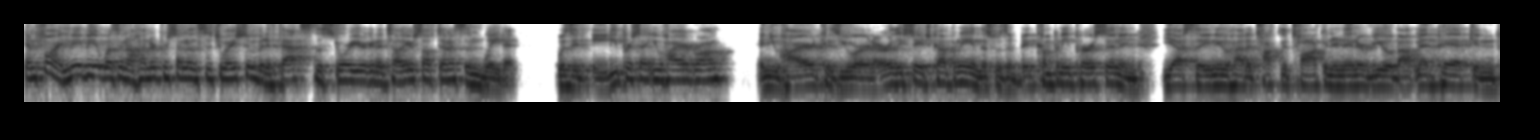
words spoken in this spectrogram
And fine, maybe it wasn't 100% of the situation, but if that's the story you're going to tell yourself, Dennis, then wait it. Was it 80% you hired wrong? And you hired because you were an early stage company and this was a big company person. And yes they knew how to talk the talk in an interview about MEDDPICC and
